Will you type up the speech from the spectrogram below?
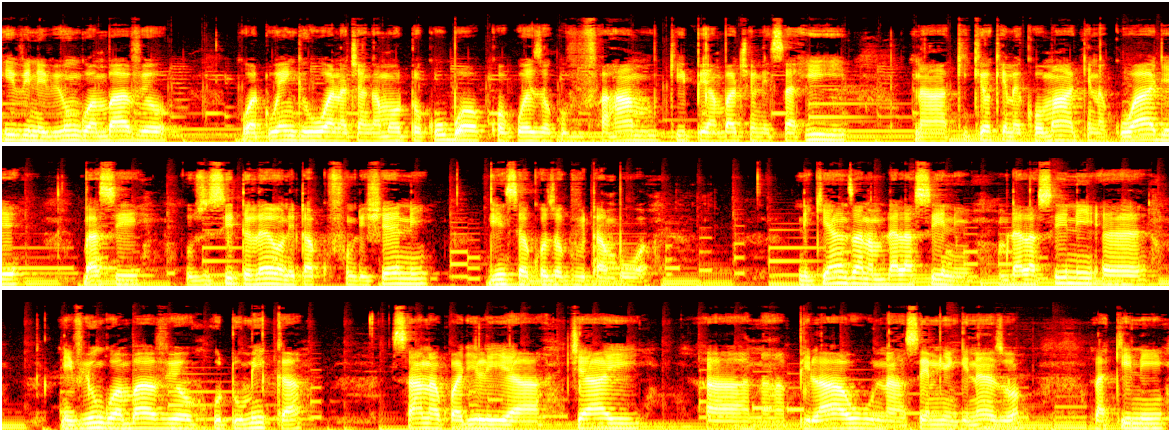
Hivi ni viungo ambavyo watu wengi huwa na changamoto kubwa kwa kuweza kuvifahamu kipi ambacho ni sahihi na kikiwa kimekomaa kinakuwaje. Basi usisite, leo nitakufundisheni jinsi ya kuweza kuvitambua. Nikianza na mdalasini. Mdalasini eh, ni viungo ambavyo hutumika sana kwa ajili ya chai aa, na pilau na sehemu nyinginezo, lakini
